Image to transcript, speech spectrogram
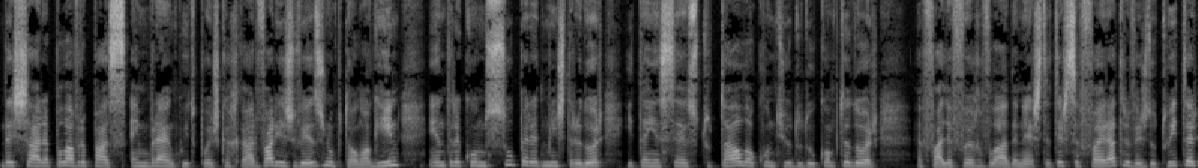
deixar a palavra passe em branco e depois carregar várias vezes no botão login, entra como super administrador e tem acesso total ao conteúdo do computador. A falha foi revelada nesta terça-feira através do Twitter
